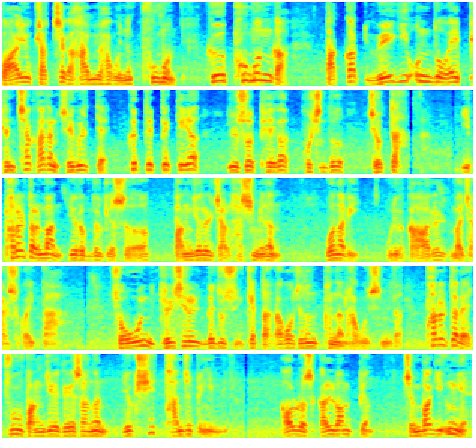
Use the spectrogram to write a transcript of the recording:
과육 자체가 함유하고 있는 푸몬 그 푸몬과 바깥 외기 온도의 편차가 가장 적을 때 그때 뺏겨야 일소 피해가 훨씬 더 적다. 이 8월달만 여러분들께서 방제를 잘 하시면은 원활히 우리가 가을을 맞이할 수가 있다. 좋은 결실을 맺을 수 있겠다라고 저는 판단을 하고 있습니다. 8월달에 주 방제 대상은 역시 탄저병입니다. 아울러서 갈반병, 전박이 응애,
